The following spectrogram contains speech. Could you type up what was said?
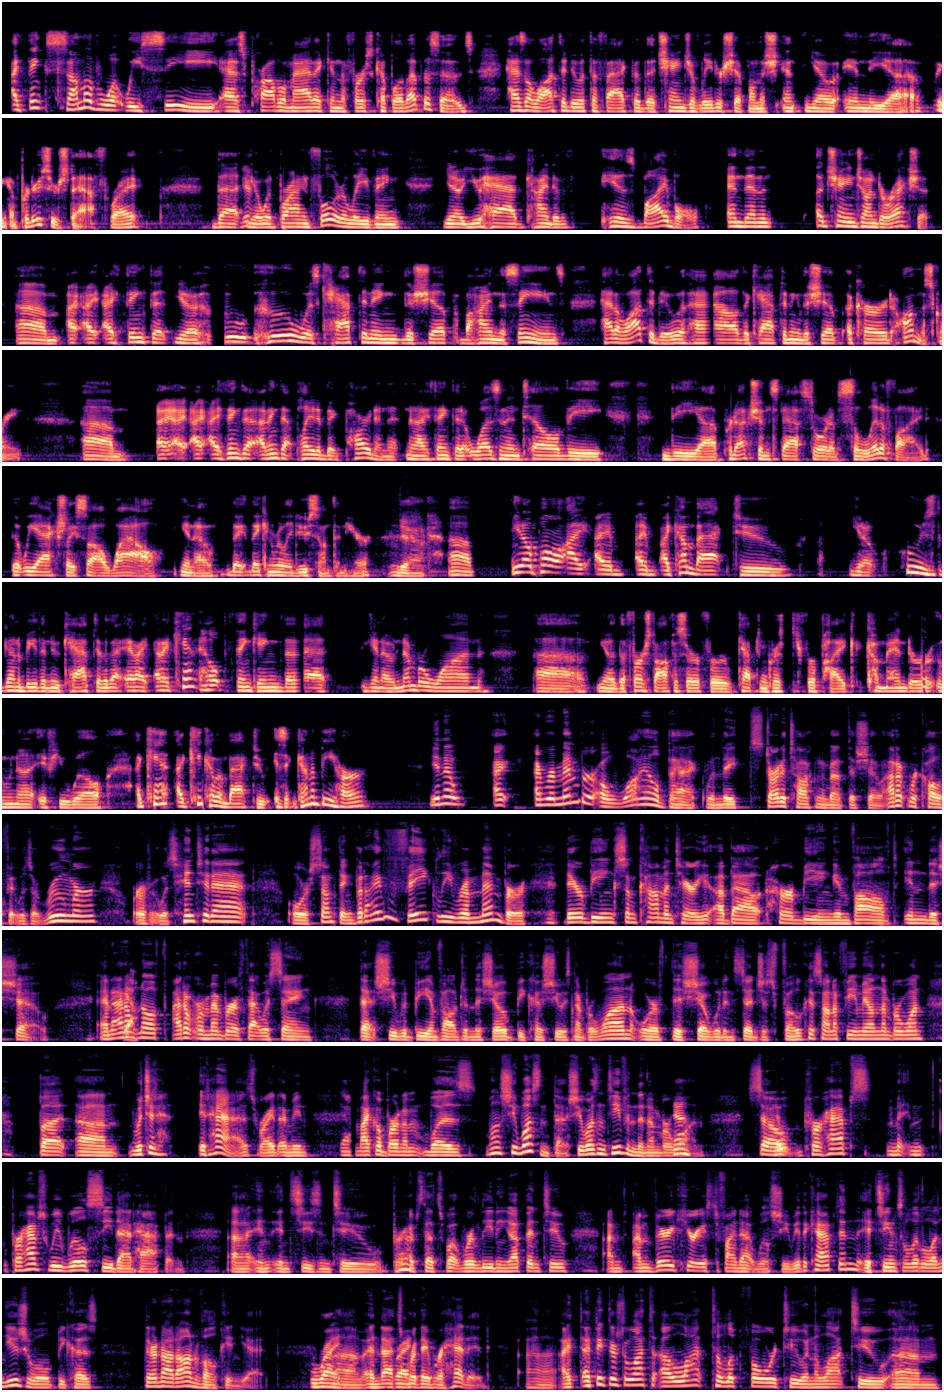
I think some of what we see as problematic in the first couple of episodes has a lot to do with the fact that the change of leadership on the sh- in, you know in the uh, you know, producer staff, right? That yeah. you know with Bryan Fuller leaving, you know you had kind of his Bible and then a change on direction. Um, I, I, think that you know who who was captaining the ship behind the scenes had a lot to do with how the captaining of the ship occurred on the screen. Um, I, I, I, think that I think that played a big part in it, and I think that it wasn't until the the uh, production staff sort of solidified that we actually saw, wow, you know, they, they can really do something here. Yeah. Um, you know, Paul, I, I I I come back to, you know, who's going to be the new captain of that, and I and I can't help thinking that you know, number one, uh, you know, the first officer for Captain Christopher Pike, Commander Una, if you will. I can't. I keep coming back to. Is it going to be her? You know, I I remember a while back when they started talking about this show. I don't recall if it was a rumor or if it was hinted at or something, but I vaguely remember there being some commentary about her being involved in this show. And I don't yeah. know if I don't remember if that was saying that she would be involved in the show because she was number one, or if this show would instead just focus on a female number one. But um, which it it has, right? I mean, yeah. Michael Burnham was well, she wasn't though. She wasn't even the number yeah. one. So nope. perhaps perhaps we will see that happen uh, in in season two. Perhaps that's what we're leading up into. I'm I'm very curious to find out will she be the captain? It seems a little unusual because they're not on Vulcan yet, right? Um, and that's right. where they were headed uh, I, I think there's a lot to, a lot to look forward to and a lot to um,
